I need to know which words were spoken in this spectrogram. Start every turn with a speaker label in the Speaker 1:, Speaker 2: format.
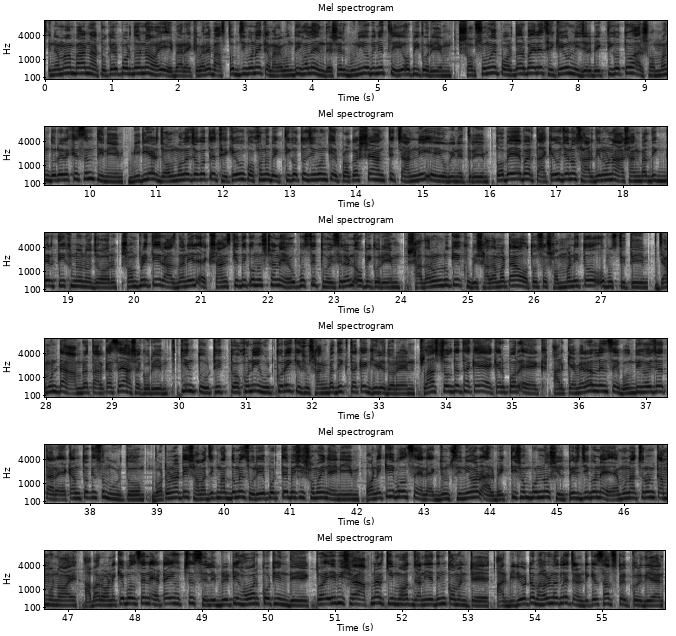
Speaker 1: Cinema বা নাটকের পর্দা নয়, এবার একেবারে বাস্তব জীবনে ক্যামেরাবন্দী হলেন দেশের গুণী অভিনেত্রী অপি করিম। সবসময় পর্দার বাইরে থেকেও নিজের ব্যক্তিগত আর সম্মান ধরে রেখেছেন তিনি। মিডিয়ার জলমলে জগতে থেকেও কখনো ব্যক্তিগত জীবনকে প্রকাশ্যে আনতে চাননি এই অভিনেত্রী। তবে এবার তাকেও যেন ছাড় দিল না সাংবাদিকদের তীক্ষ্ণ নজর। সম্প্রীতি রাজধানীর এক সাংস্কৃতিক অনুষ্ঠানে উপস্থিত হয়েছিলেন অপি করিম। সাধারণ লোকে খুবই সাদামাটা, অথচ সম্মানিত উপস্থিতি। যেমনটা আমরা তার কাছে আশা করি। কিন্তু ঠিক তখনই হুট করেই কিছু সাংবাদিক তাকে ঘিরে ধরেন। ফ্লাশ চলতে থাকে একের পর এক, আর ক্যামেরার লেন্সে বন্দী হয়ে যায় তার একান্ত কিছু মুহূর্ত। ঘটনাটি সামাজিক মাধ্যমে ছড়িয়ে পড়তে বেশি সময় নেয়নি। অনেকেই বলছেন, একজন সিনিয়র আর ব্যক্তি সম্পন্ন শিল্পীর জীবনে এমন আচরণ কাম্য নয়। আবার অনেকে বলছেন, এটাই হচ্ছে সেলিব্রিটি হওয়ার কঠিন দিক। তো এই বিষয়ে আপনার কি মত জানিয়ে দিন কমেন্টে। আর ভিডিওটা ভালো লাগলে চ্যানেলটিকে সাবস্ক্রাইব করে দিয়েন।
